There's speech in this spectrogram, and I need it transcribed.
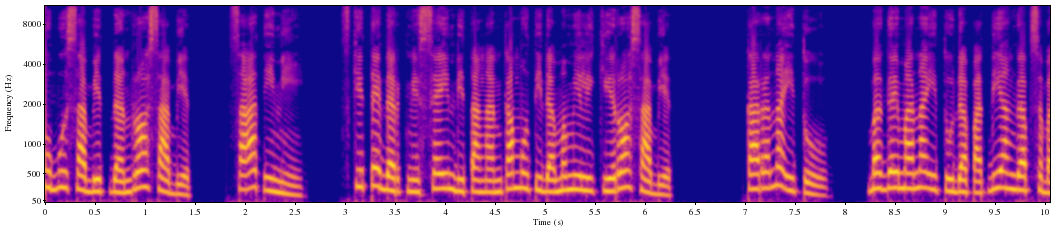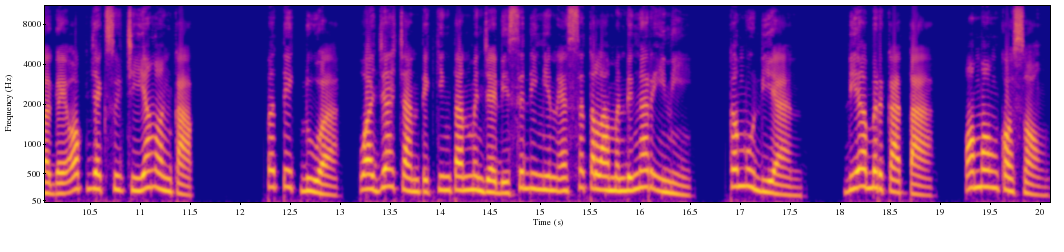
Tubuh sabit dan roh sabit. Saat ini, Skite Darkness Saint di tangan kamu tidak memiliki roh sabit. Karena itu, Bagaimana itu dapat dianggap sebagai objek suci yang lengkap? Petik 2. Wajah cantik King Tan menjadi sedingin es setelah mendengar ini. Kemudian, dia berkata, omong kosong.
